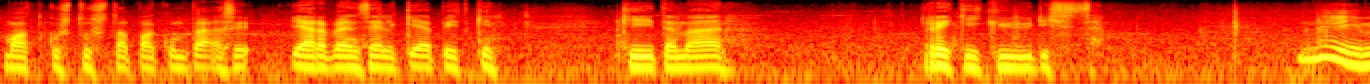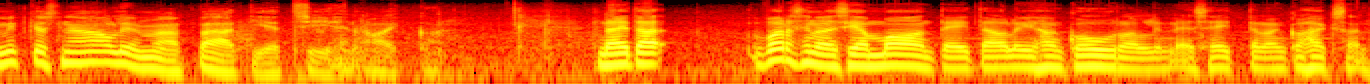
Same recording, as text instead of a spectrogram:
matkustustapa, kun pääsi järven selkiä pitkin kiitämään rekikyydissä. Niin, mitkä nämä oli nämä päätiet siihen aikaan? Näitä varsinaisia maanteita oli ihan kourallinen 7-8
